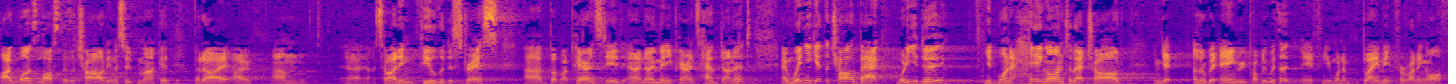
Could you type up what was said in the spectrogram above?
I was lost as a child in a supermarket, but I, I um, uh, so I didn't feel the distress, uh, but my parents did, and I know many parents have done it. And when you get the child back, what do you do? You'd want to hang on to that child and get a little bit angry probably with it if you want to blame it for running off.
